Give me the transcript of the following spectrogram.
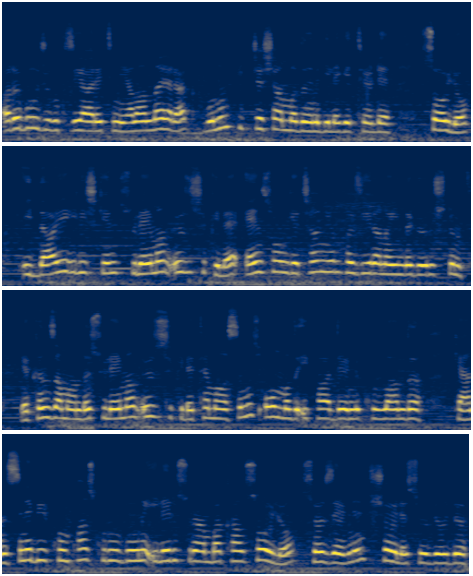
arabuluculuk ziyaretini yalanlayarak bunun hiç yaşanmadığını dile getirdi. Soylu, iddiaya ilişkin Süleyman Özışık ile en son geçen yıl Haziran ayında görüştüm. Yakın zamanda Süleyman Özışık ile temasımız olmadı ifadelerini kullandı. Kendisine bir kumpas kurulduğunu ileri süren Bakan Soylu sözlerini şöyle sürdürdü.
